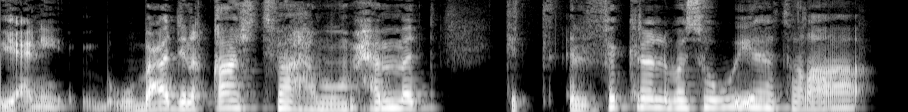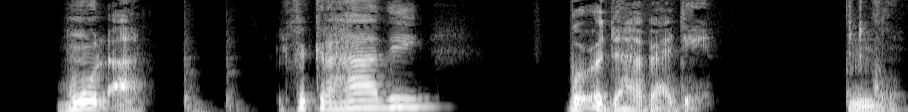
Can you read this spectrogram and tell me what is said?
يعني وبعد نقاش تفاهم محمد قلت الفكرة اللي بسويها ترى مو الآن. الفكرة هذه بعدها بعدين. بتكون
